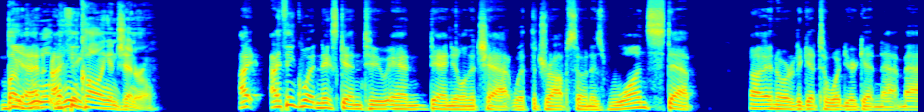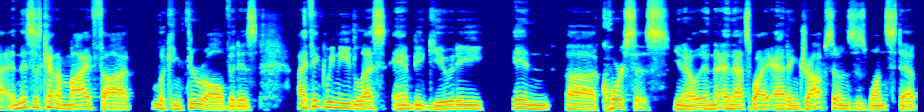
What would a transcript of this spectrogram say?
But Yeah, rule, rule think- calling in general. I, I think what Nick's getting to and Daniel in the chat with the drop zone is one step uh, in order to get to what you're getting at, Matt. And this is kind of my thought looking through all of it is I think we need less ambiguity in uh, courses, you know, and, and that's why adding drop zones is one step.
